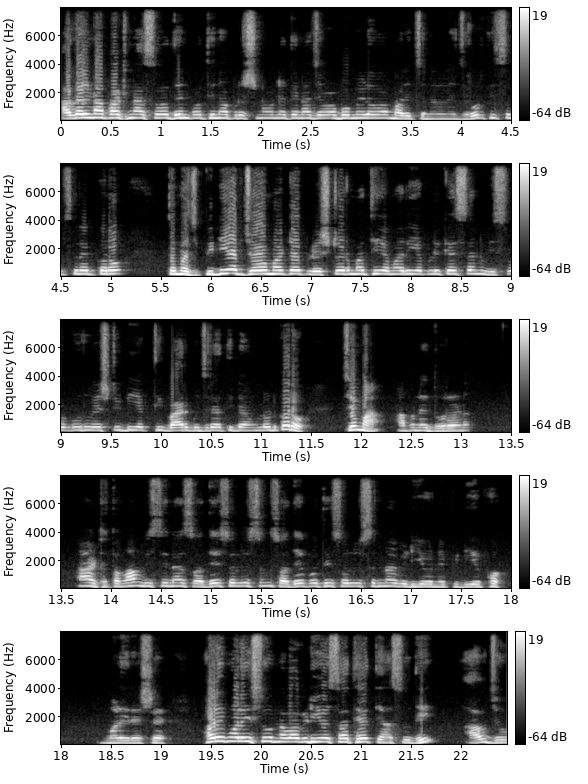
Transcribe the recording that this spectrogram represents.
આગળના પાઠના સ્વ અધ્યયન પોથીના પ્રશ્નો અને તેના જવાબો મેળવવા મારી ચેનલને જરૂરથી સબસ્ક્રાઈબ કરો. તેમજ પીડીએફ જોવા માટે પ્લે સ્ટોરમાંથી અમારી એપ્લિકેશન વિશ્વગુરુ એસટીડી એકથી બાર ગુજરાતી ડાઉનલોડ કરો, જેમાં આપણે ધોરણ આઠ તમામ વિષયના સ્વાધ્યાય સોલ્યુશન સ્વાધ્યાયપોથી સોલ્યુશનના વીડિયો અને પીડીએફ મળી રહેશે. ફરી મળીશું નવા વીડિયો સાથે, ત્યાં સુધી આવજો.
